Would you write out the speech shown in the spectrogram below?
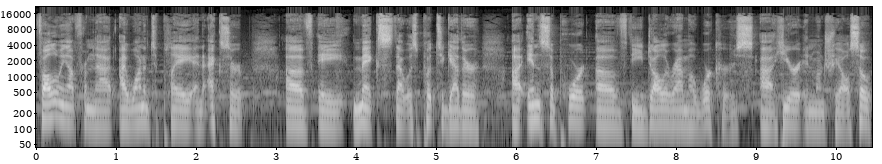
Following up from that, I wanted to play an excerpt of a mix that was put together uh, in support of the Dollarama workers uh, here in Montreal. So,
